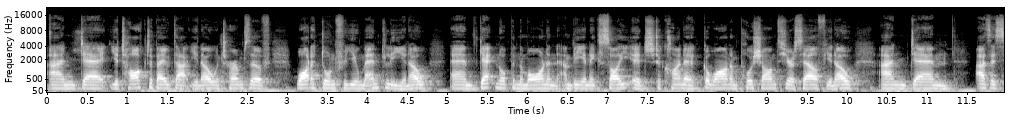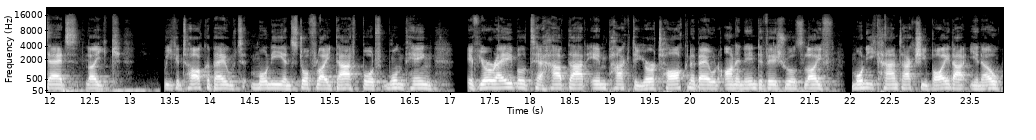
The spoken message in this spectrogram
And uh, you talked about that you know in terms of what it done for you mentally you know and um, getting up in the morning and being excited to kind of go on and push on to yourself you know. And um, as i said like we can talk about money and stuff like that but one thing if you're able to have that impact that you're talking about on an individual's life money can't actually buy that you know?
